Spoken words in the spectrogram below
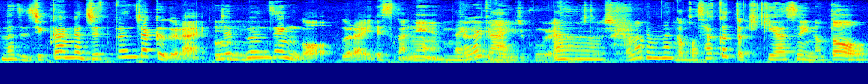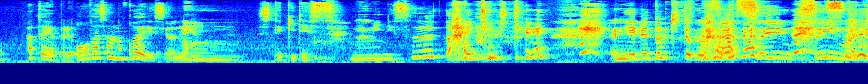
まず時間が10分弱ぐらい、うん、10分前後ぐらいですかね。長い時は20分ぐらい話したらしいかな。でもなんかこうサクッと聞きやすいのと、うん、あとやっぱり大場さんの声ですよね。うん、素敵です。耳にスーッと入ってきて、寝る時とか。睡、睡魔に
